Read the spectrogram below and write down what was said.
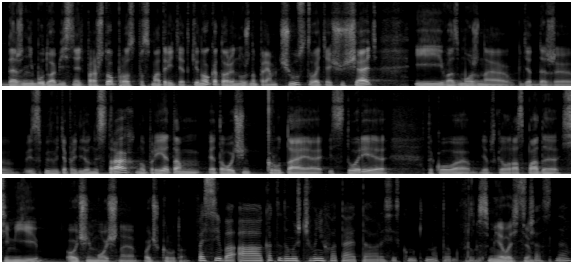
даже не буду объяснять про что, просто посмотрите. Это кино, которое нужно прям чувствовать, ощущать и, возможно, где-то даже испытывать определенный страх, но при этом это очень крутая история такого, я бы сказал, распада семьи очень мощная, очень круто. Спасибо. А как ты думаешь, чего не хватает а, российскому кинематографу смелости. сейчас, да?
